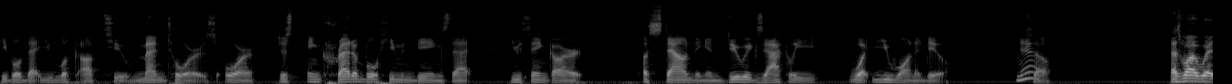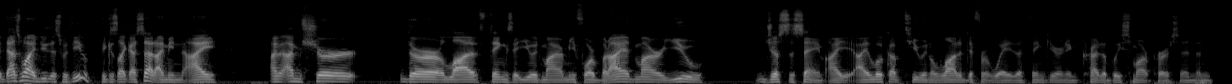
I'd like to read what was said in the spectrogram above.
people that you look up to, mentors, or just incredible human beings that you think are astounding and do exactly what you want to do. Yeah. So that's why we, that's why I do this with you because, like I said, I mean, I I'm, I'm sure there are a lot of things that you admire me for, but I admire you just the same. I, I look up to you in a lot of different ways. I think you're an incredibly smart person, and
